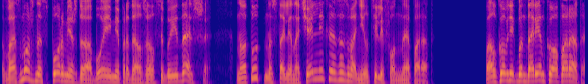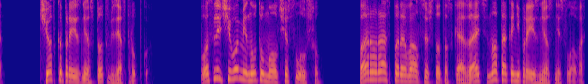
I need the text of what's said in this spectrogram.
Возможно, спор между обоими продолжался бы и дальше, но тут на столе начальника зазвонил телефонный аппарат. «Полковник Бондаренко у аппарата», — четко произнес тот, взяв трубку. После чего минуту молча слушал. Пару раз порывался что-то сказать, но так и не произнес ни слова.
